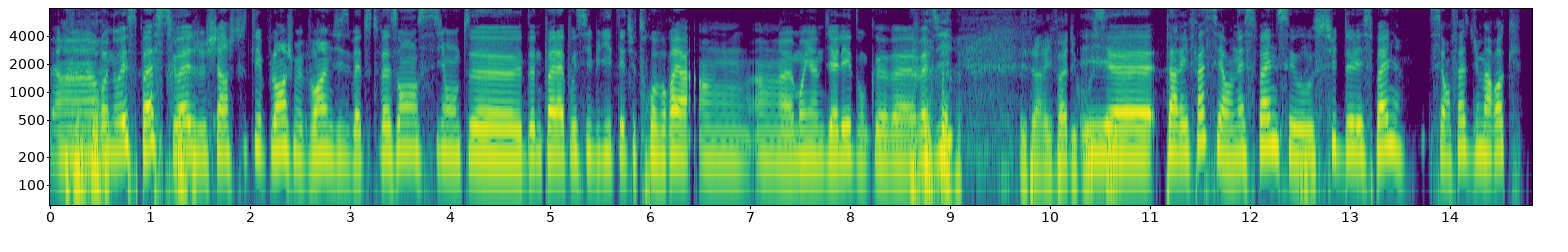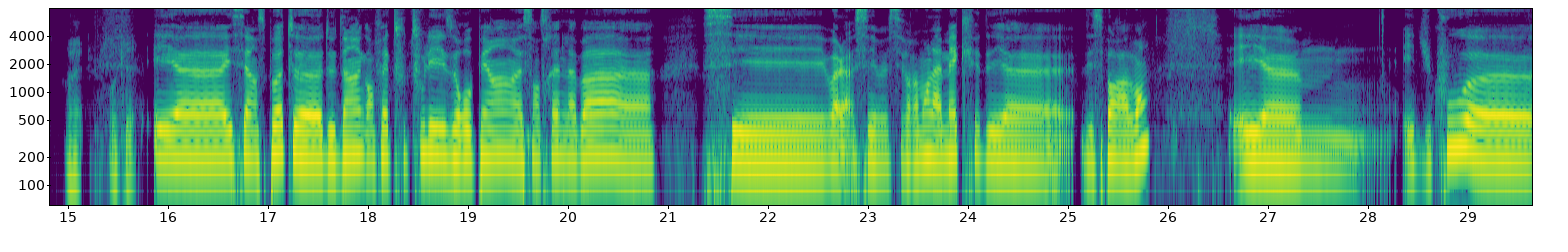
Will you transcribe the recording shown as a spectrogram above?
un Renault Espace, tu vois, je charge toutes les planches, mes parents ils me disent bah de toute façon si on te donne pas la possibilité, tu trouveras un, un moyen d'y aller donc euh, bah, vas-y. Et Tarifa du coup c'est euh, Tarifa c'est en Espagne, c'est au sud de l'Espagne, c'est en face du Maroc. Ouais, ok. Et, euh, et c'est un spot euh, de dingue en fait où tous les Européens s'entraînent là-bas. c'est voilà, c'est c'est vraiment la mecque des des sports avant. Et, euh, et du coup, euh,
